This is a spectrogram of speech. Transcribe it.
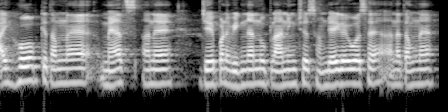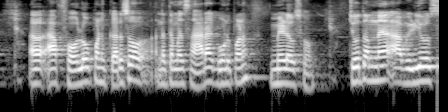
આઈ હોપ કે તમને મેથ્સ અને જે પણ વિજ્ઞાનનું પ્લાનિંગ છે સમજાઈ ગયું હશે અને તમને આ ફોલો પણ કરશો અને તમે સારા ગુણ પણ મેળવશો. જો તમને આ વિડીયોઝ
